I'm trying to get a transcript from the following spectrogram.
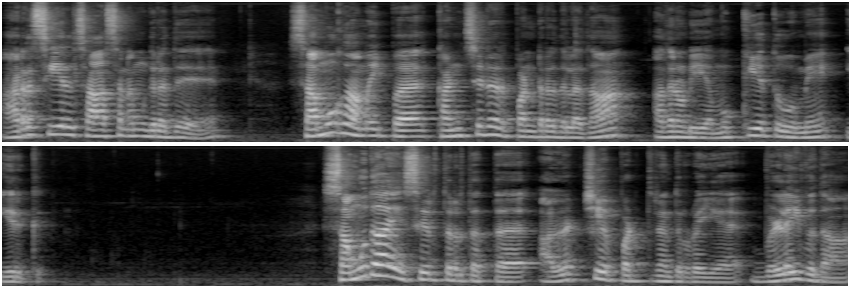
அரசியல் சாசனம்ங்கிறது சமூக அமைப்பை கன்சிடர் பண்ணுறதுல தான் அதனுடைய முக்கியத்துவமே இருக்குது சமுதாய சீர்திருத்தத்தை அலட்சியப்படுத்தினதுடைய விளைவு தான்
